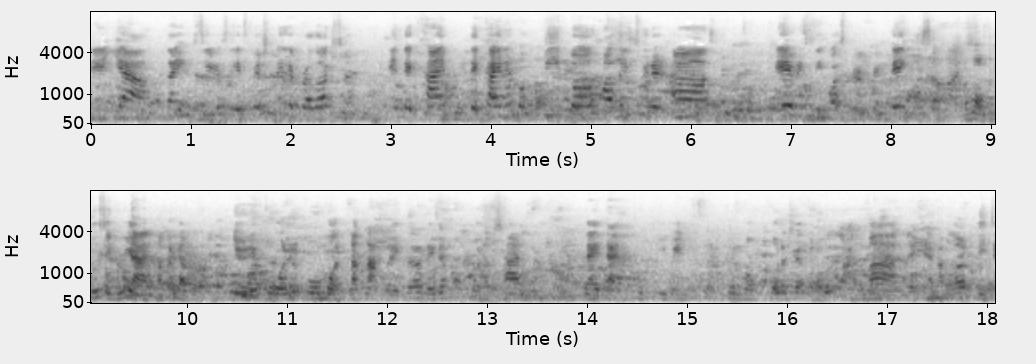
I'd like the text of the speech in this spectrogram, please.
and yeah, like seriously, especially the production and the kind the kindness of people, how they treated us. Everything was perfect. Thank you so much. เขาบอกทุกสิ่งทุกอย่างครับเป็นแบบยูนิโคเรื่องฟูหมดหลักๆเลยก็ในเรื่องของโปรดักชันในแต่ทุกอีเวนท์ที่เกิดขึ้นเพราะโปรดักชันของเราปังมากอะไรเงี้ยครับก็ดีใจ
